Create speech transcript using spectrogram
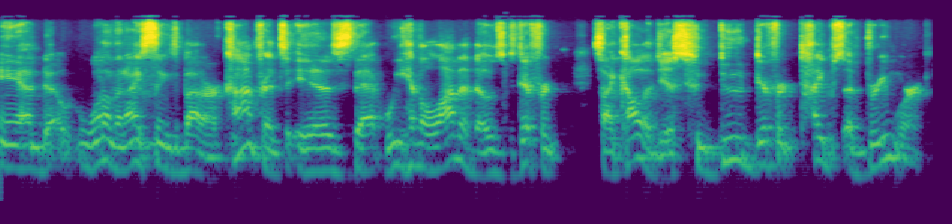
And one of the nice things about our conference is that we have a lot of those different psychologists who do different types of dream work.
